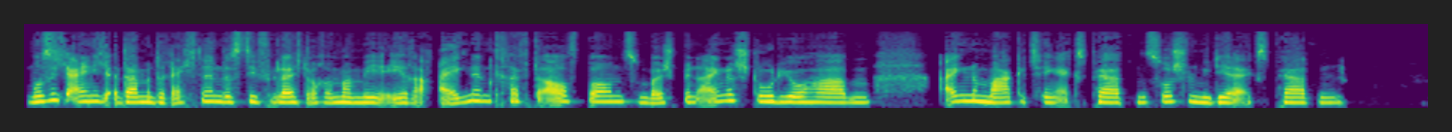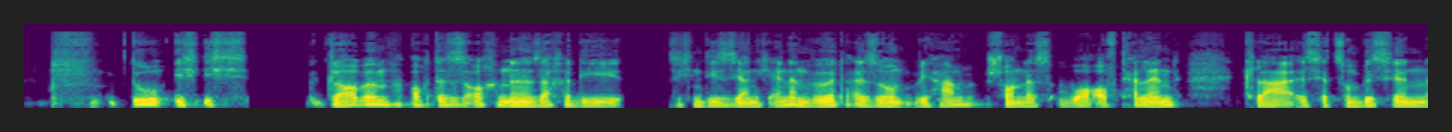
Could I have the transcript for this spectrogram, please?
Muss ich eigentlich damit rechnen, dass die vielleicht auch immer mehr ihre eigenen Kräfte aufbauen, zum Beispiel ein eigenes Studio haben, eigene Marketing-Experten, Social-Media-Experten? Du, ich, ich glaube, auch das ist auch eine Sache, die sich in dieses Jahr nicht ändern wird. Also wir haben schon das War of Talent. Klar ist jetzt so ein bisschen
